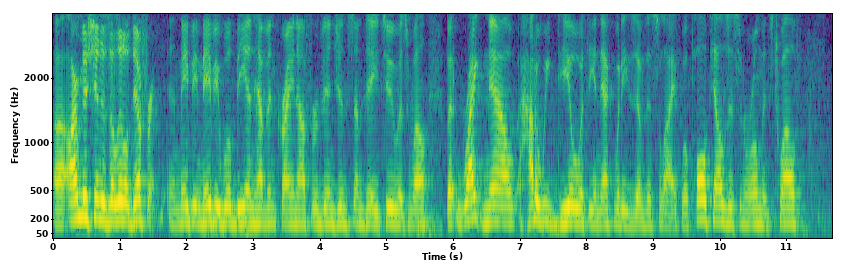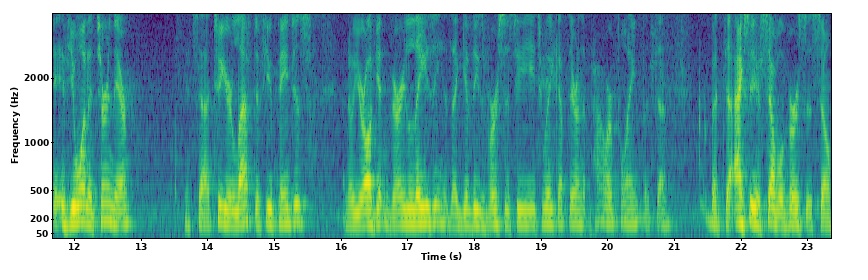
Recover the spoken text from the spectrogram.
Uh, our mission is a little different, and maybe, maybe we'll be in heaven crying out for vengeance someday too as well. But right now, how do we deal with the inequities of this life? Well, Paul tells us in Romans 12, if you want to turn there, it's uh, to your left a few pages. I know you're all getting very lazy as I give these verses to you each week up there on the PowerPoint, but, uh, but uh, actually there's several verses. So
